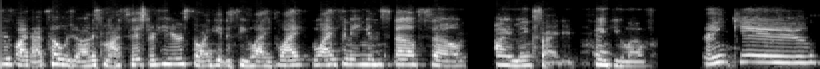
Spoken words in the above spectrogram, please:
just like I told y'all, this is my sister here, so I get to see life, life, lifening and stuff. So I am excited. Thank you, love. Thank you.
